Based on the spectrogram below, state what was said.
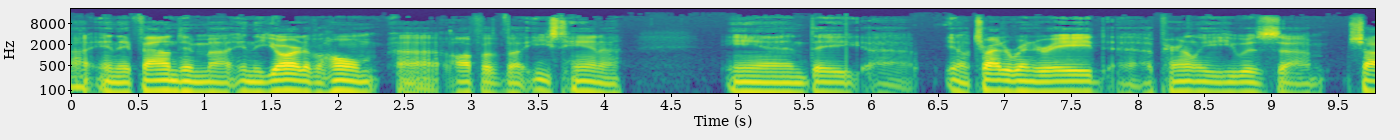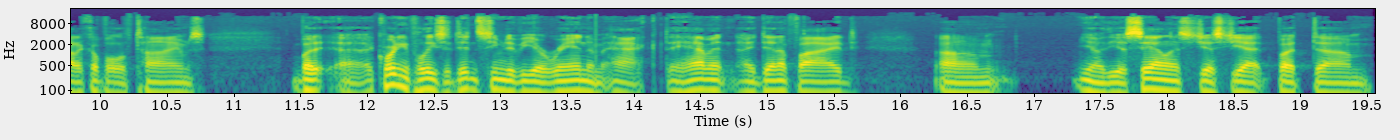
Uh, and they found him uh, in the yard of a home uh, off of uh, East Hanna, and they uh, you know try to render aid. apparently, he was um, shot a couple of times, but according to police, it didn't seem to be a random act. They haven't identified. Um, you know the assailants just yet, but um,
